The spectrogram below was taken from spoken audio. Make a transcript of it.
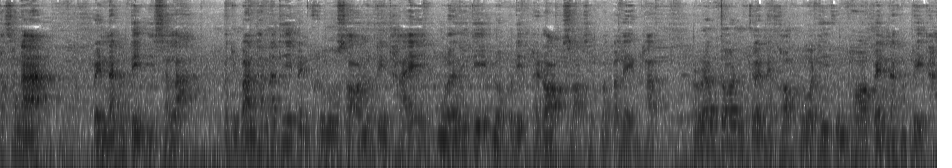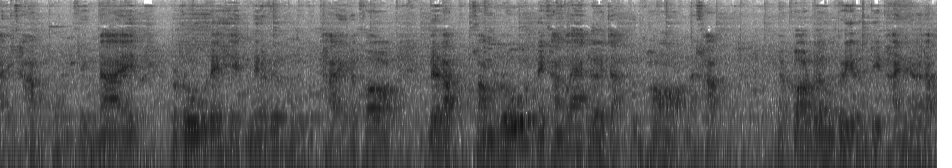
ทศนะ เป็นนักดนตรีอิสระ ปัจจุบันทำหน้าที่เป็นครูสอนดนตรีไทย มูลนิธิหลวงประดิษฐ์ไพเราะสอนศิลปะบรรเลงครับ เริ่มต้นเกิดในครอบครัวที่คุณพ่อเป็นนักดนตรีไทยครับ ผมจึงได้รู้ได้เห็นในเรื่องของดนตรีไทย แล้วก็ได้รับความรู้ในครั้งแรกเลยจากคุณพ่อนะครับ แล้วก็เริ่มเรียนดนตรีไทยในระดับ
